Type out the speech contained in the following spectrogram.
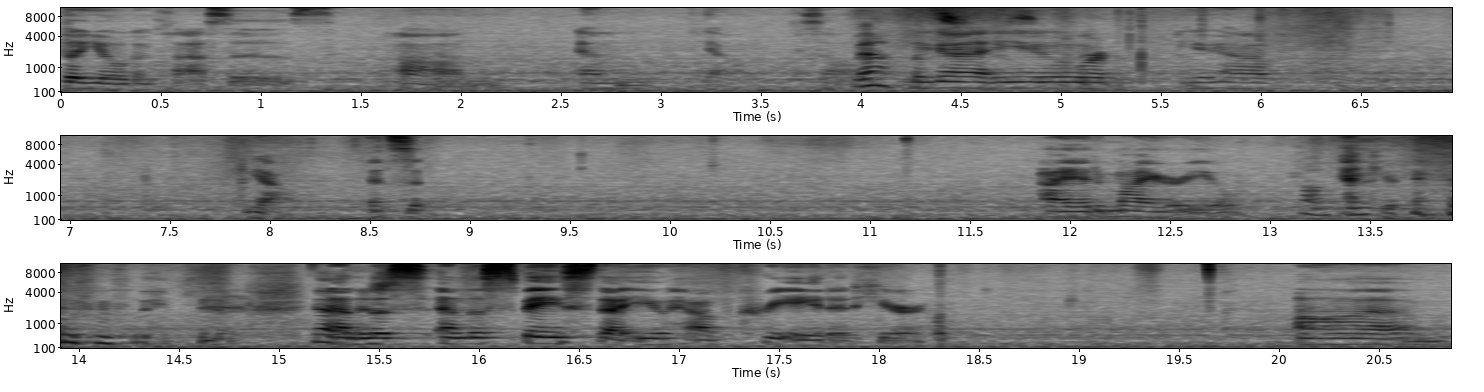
the yoga classes, um, and yeah. You that's- got you. important. You have. Yeah, it's. I admire you. oh thank you yeah and there's- this and the space that you have created here. Um,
